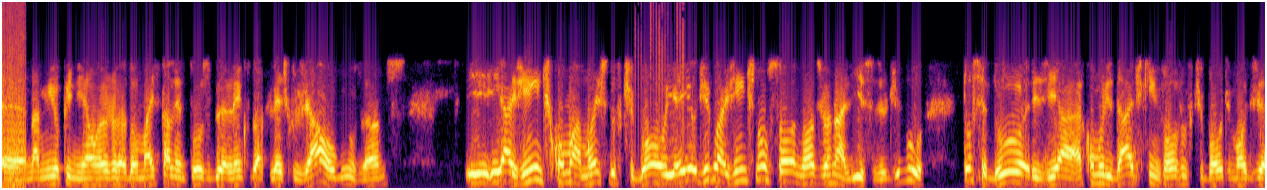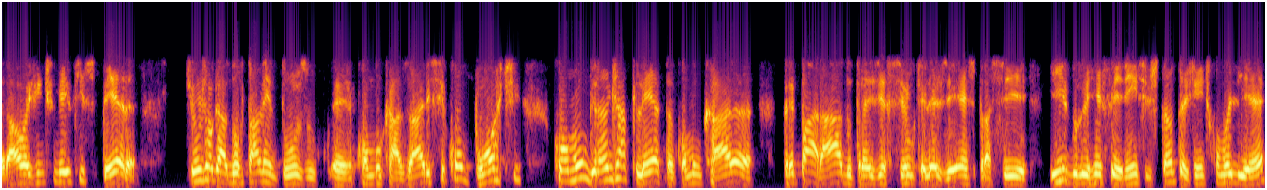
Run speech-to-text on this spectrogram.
é, na minha opinião, é o jogador mais talentoso do elenco do Atlético já há alguns anos. E, e, a gente, como amante do futebol, e aí eu digo a gente, não só nós jornalistas, eu digo torcedores e a, a comunidade que envolve o futebol de modo geral, a gente meio que espera que um jogador talentoso é, como o Casares se comporte como um grande atleta, como um cara preparado para exercer o que ele exerce, para ser ídolo e referência de tanta gente como ele é,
